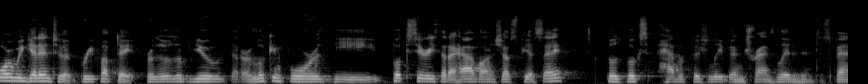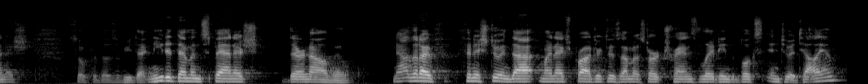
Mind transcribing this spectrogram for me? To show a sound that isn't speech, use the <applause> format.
Before we get into it, brief update. For those of you that are looking for the book series that I have on Chef's PSA, those books have officially been translated into Spanish. So for those of you that needed them in Spanish, they're now available. Now that I've finished doing that, my next project is I'm going to start translating the books into Italian.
